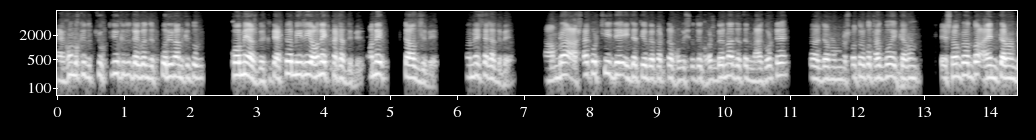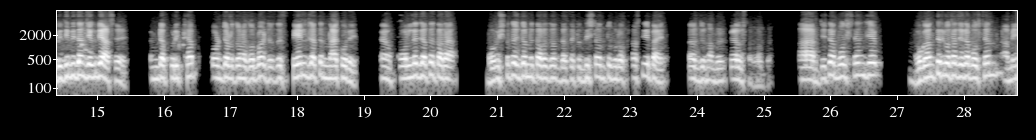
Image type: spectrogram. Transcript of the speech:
এখনও কিন্তু চুক্তিও কিন্তু দেখবেন যে পরিমাণ কিন্তু কমে আসবে। কিন্তু একটা মিলিয়ে অনেক টাকা দেবে অনেক চাল দেবে অনেক টাকা দেবে। আমরা আশা করছি যে এই জাতীয় ব্যাপারটা ভবিষ্যতে ঘটবে না। যাতে না ঘটে তার জন্য আমরা সতর্ক থাকব। এই কারণ এ সংক্রান্ত আইন কারণ বিধিবিধান যেগুলি আছে, আমরা পরীক্ষা পর্যালোচনা করব। এটাতে ফেল যাতে না করে, করলে যাতে তারা ভবিষ্যতের জন্য তারা যাতে একটা দৃষ্টান্তমূলক শাস্তি পায়, তার জন্য আমরা ব্যবস্থা করব। আর যেটা বলছেন যে ভোগান্তির কথা যেটা বলছেন, আমি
